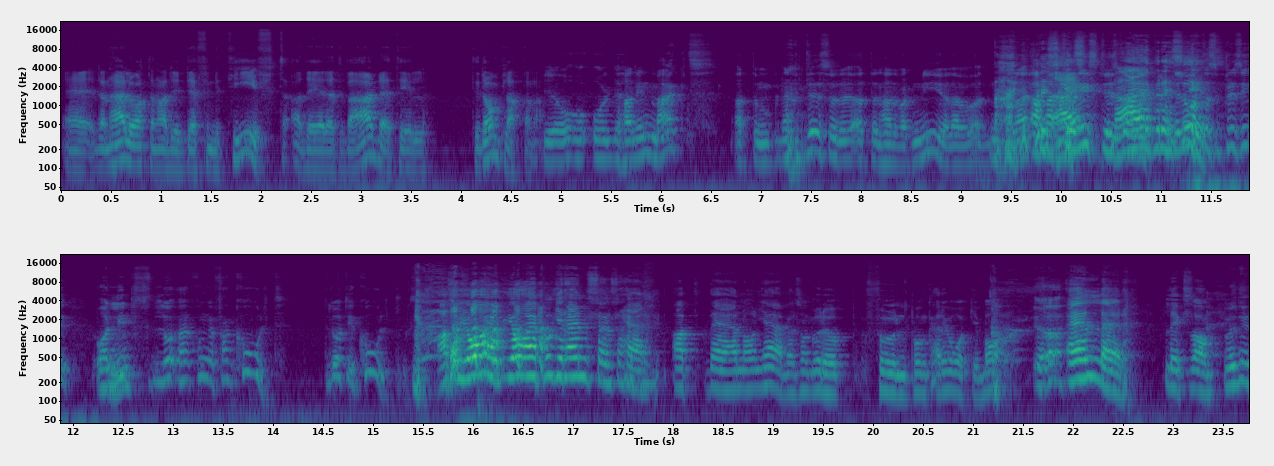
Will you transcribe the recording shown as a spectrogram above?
Eh, den här låten hade ju definitivt adderat värde till, till de plattorna. Jo, och, och det hade inte märkts att, de, det är så att den hade varit ny eller. Nej, Nej, precis. Nej, Det precis. låter så precis. Och Lips, lå- han sjunger fan coolt. Det låter ju coolt. Liksom. Alltså jag är, jag är på gränsen så här att det är någon jävel som går upp full på en karaokebar. Ja. Eller liksom. Men det är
